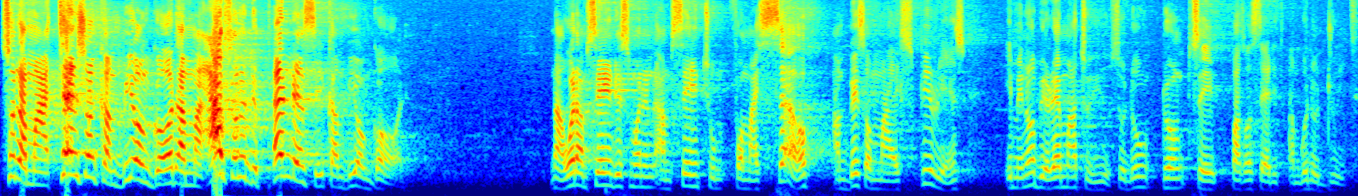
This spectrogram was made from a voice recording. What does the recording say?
So that my attention can be on God and my absolute dependency can be on God. Now, what I'm saying this morning, I'm saying to, for myself and based on my experience, it may not be rhema to you. So don't, don't say, Pastor said it, I'm going to do it.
